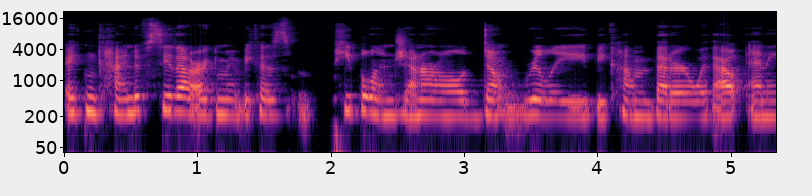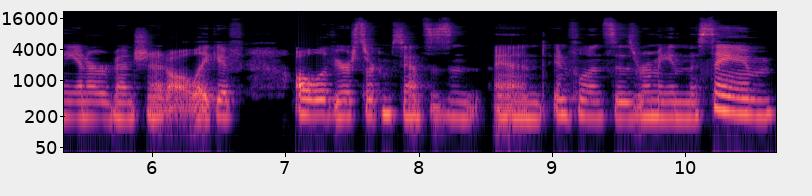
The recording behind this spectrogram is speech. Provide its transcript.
I can kind of see that argument because people in general don't really become better without any intervention at all. Like, if all of your circumstances and, and influences remain the same,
